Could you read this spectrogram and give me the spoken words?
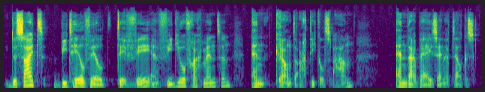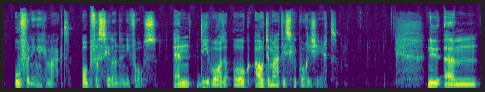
De site biedt heel veel tv- en videofragmenten en krantenartikels aan. En daarbij zijn er telkens oefeningen gemaakt op verschillende niveaus. En die worden ook automatisch gecorrigeerd. Nu, um,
